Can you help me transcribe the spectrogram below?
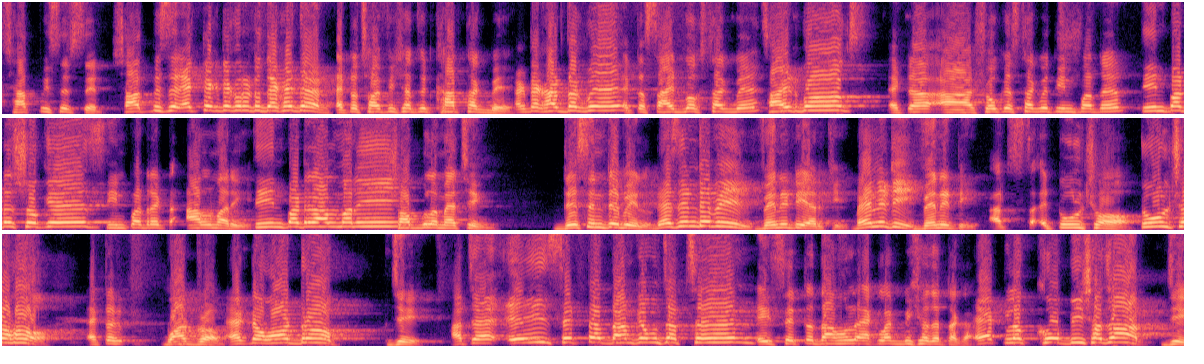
সাত- পিসের সেট সাত পিসের একটা একটা করে একটু দেখাই দেন। একটা ছয় ফিট সাত ফিট খাট থাকবে। একটা খাট থাকবে। একটা সাইড বক্স থাকবে। সাইড বক্স একটা শোকেস থাকবে তিন পাটের। তিন পাটের শোকেস তিন পাটের একটা আলমারি। তিন পাটের আলমারি। সবগুলো matching dressing table dressing table vanity আর কি। ভ্যানিটি ভ্যানিটি আর টুল সহ। টুল সহ। একটা ওয়ার্ড্রপ একটা ওয়ার্ড্রপ জি। আচ্ছা এই সেটটার দাম কেমন চাচ্ছেন? এই সেটটার দাম হলো এক লাখ বিশ হাজার টাকা। এক লক্ষ বিশ হাজার? জি।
